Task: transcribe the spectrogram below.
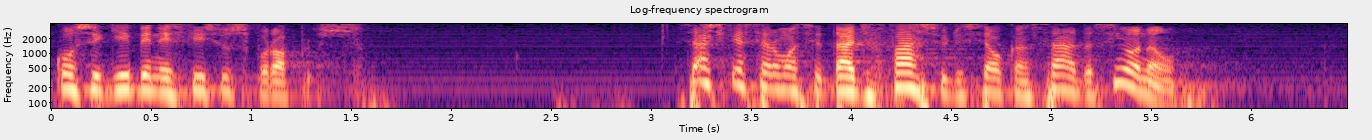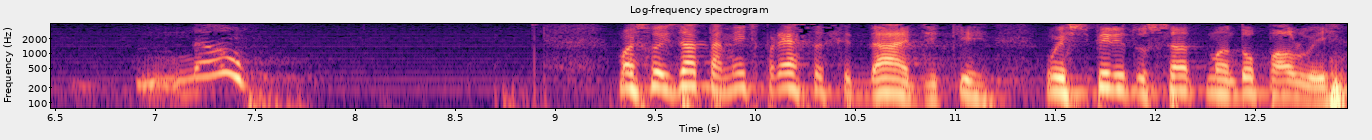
conseguir benefícios próprios. Você acha que essa era uma cidade fácil de ser alcançada? Sim ou não? Não. Mas foi exatamente para essa cidade que o Espírito Santo mandou Paulo ir.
